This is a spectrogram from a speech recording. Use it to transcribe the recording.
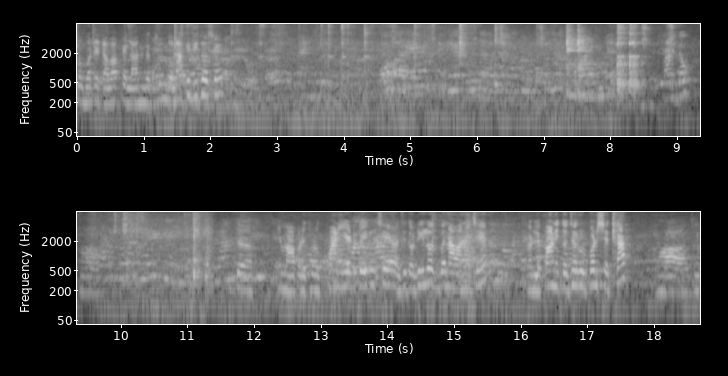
જો બટેટા બાફેલા અંદર ચૂંદો નાખી દીધો છે. પાણી દઉં? તો એમાં આપણે થોડુંક પાણી એડ કર્યું છે. હજી તો ઢીલો જ બનાવવાનો છે. એટલે પાણી તો જરૂર પડશે જ કા? હા હજી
